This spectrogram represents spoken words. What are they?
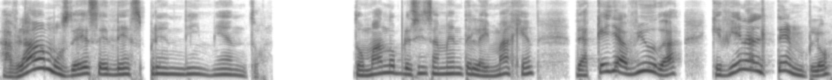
hablábamos de ese desprendimiento, tomando precisamente la imagen de aquella viuda que viene al templo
